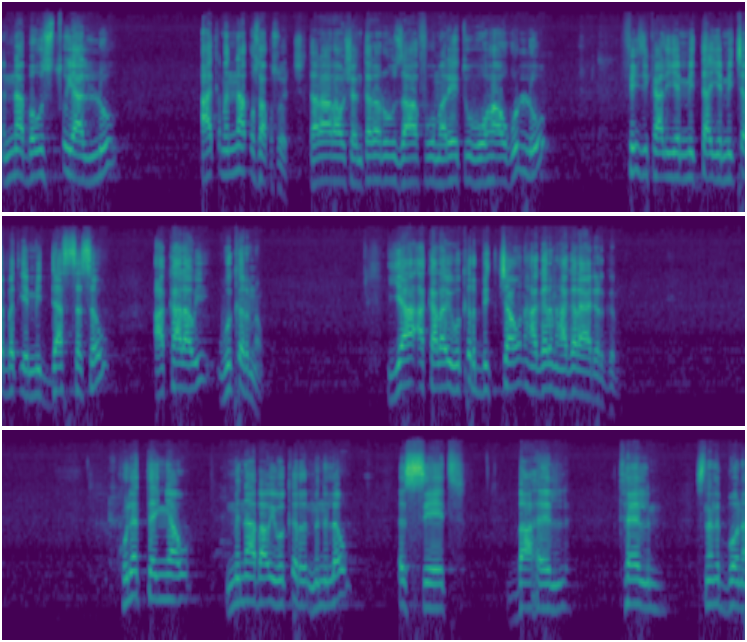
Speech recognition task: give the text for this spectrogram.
እና በውስጡ ያሉ አቅምና ቁሳቁሶች ተራራው፣ ሸንተረሩ፣ ዛፉ፣ መሬቱ፣ ውሃው ሁሉ physically የሚታይ የሚጨበጥ የሚዳሰሰው አካላዊ ውቅር ነው። ያ አካላዊ ውቅር ብቻውን ሀገርን ሀገር አያደርግም። ሁለተኛው ምናባዊ ውቅር የምንለው እሴት፣ ባህል፣ ትልም፣ ስነልቦና፣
